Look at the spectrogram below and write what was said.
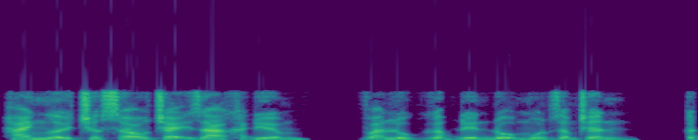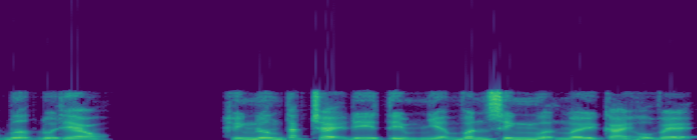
Hai người trước sau chạy ra khách điếm, vãn lục gấp đến độ một dầm chân, cất bước đuổi theo. Hình nương tắc chạy đi tìm nhiễm vân sinh mượn mấy cái hộ vệ.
